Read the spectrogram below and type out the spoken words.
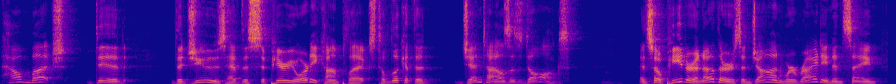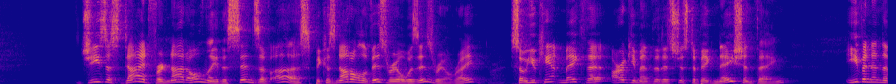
how much did the Jews have this superiority complex to look at the Gentiles as dogs? And so Peter and others and John were writing and saying, Jesus died for not only the sins of us, because not all of Israel was Israel, right? So you can't make that argument that it's just a big nation thing. Even in the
